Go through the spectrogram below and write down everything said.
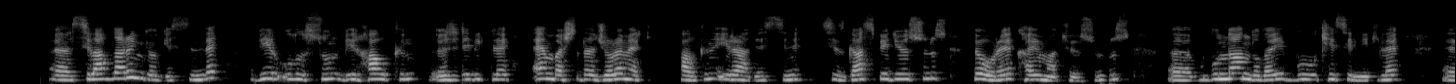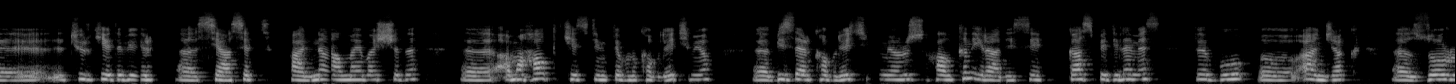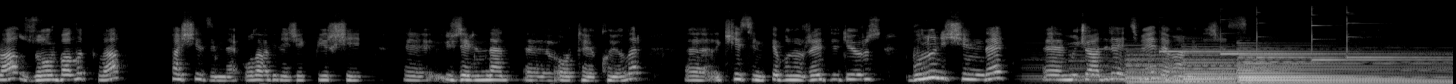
e, silahların gölgesinde bir ulusun, bir halkın özellikle en başta da Jolamerk halkın iradesini siz gasp ediyorsunuz ve oraya kayyum atıyorsunuz. E, bundan dolayı bu kesinlikle e, Türkiye'de bir e, siyaset haline almaya başladı. E, ama halk kesinlikle bunu kabul etmiyor. Bizler kabul etmiyoruz. Halkın iradesi gasp edilemez ve bu ancak zorla, zorbalıkla, faşizmle olabilecek bir şey üzerinden ortaya koyuyorlar. Kesinlikle bunu reddediyoruz. Bunun için de mücadele etmeye devam edeceğiz.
